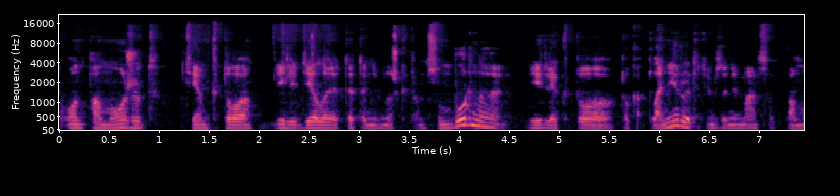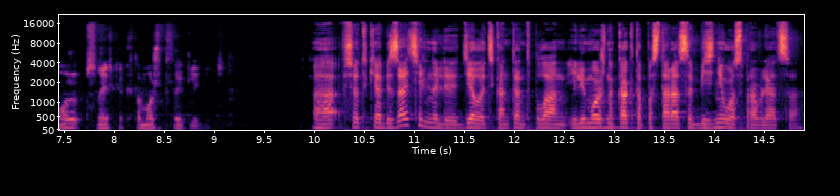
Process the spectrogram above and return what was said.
он поможет тем, кто или делает это немножко там сумбурно, или кто только планирует этим заниматься, поможет посмотреть, как это может выглядеть. А все-таки обязательно ли делать контент-план, или можно как-то постараться без него справляться?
